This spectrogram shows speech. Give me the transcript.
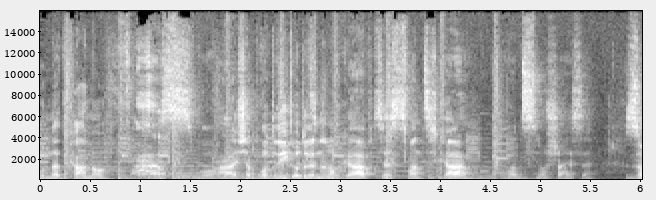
100k noch. Was? Boah, ich habe Rodrigo drinnen noch gehabt. Das ist 20k. Ansonsten nur scheiße. So,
